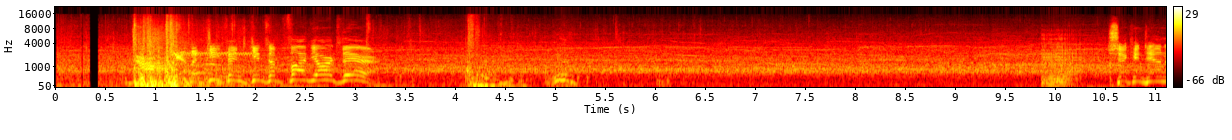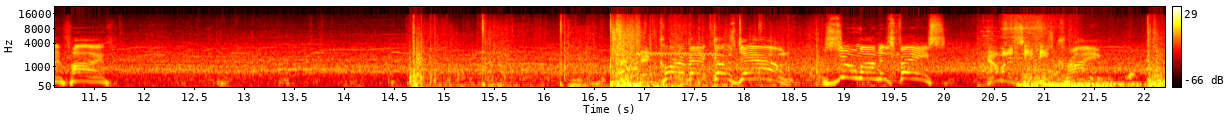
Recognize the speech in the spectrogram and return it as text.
And the defense gives up five yards there. Second down and five. The quarterback goes down. Zoom on his face. I want to see if he's crying.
